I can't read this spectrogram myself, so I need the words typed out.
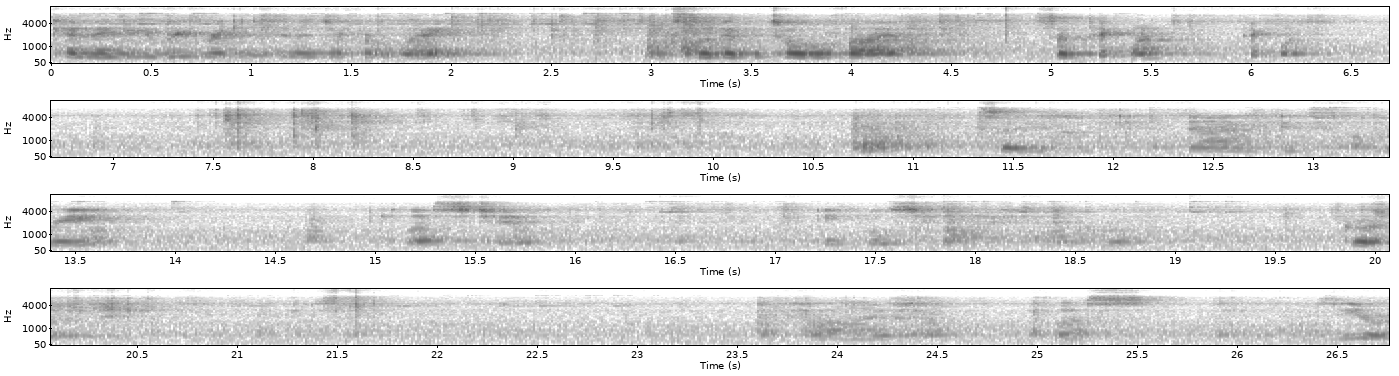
Can they be rewritten in a different way? We still get the total five. So pick one, pick one. So you, Now I would do three plus two equals five. good. Five plus zero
